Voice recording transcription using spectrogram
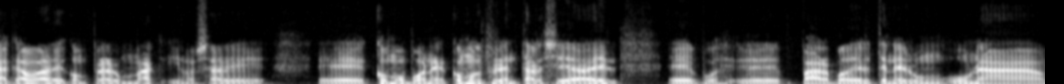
acaba de comprar un Mac y no sabe eh, cómo poner cómo enfrentarse a él eh, pues eh, para poder tener una,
